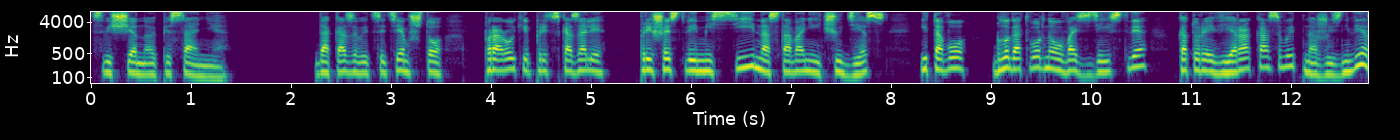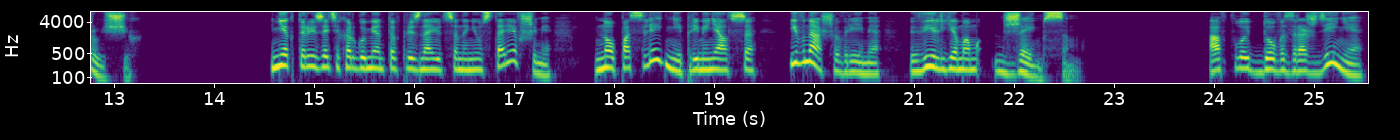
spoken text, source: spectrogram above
Священного Писания доказывается тем, что пророки предсказали пришествие Мессии на основании чудес и того благотворного воздействия, которое вера оказывает на жизнь верующих. Некоторые из этих аргументов признаются ныне устаревшими, но последний применялся и в наше время – Вильямом Джеймсом. А вплоть до Возрождения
